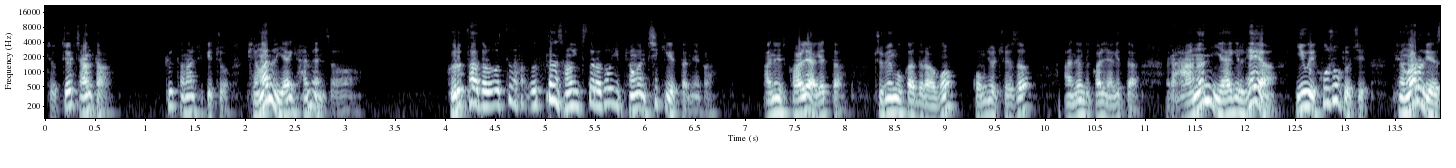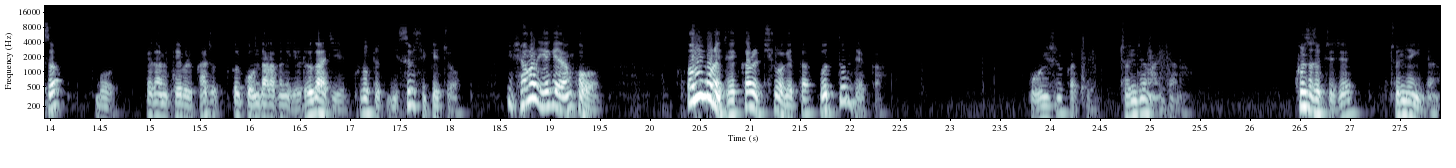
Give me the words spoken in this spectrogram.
적절치 않다. 규탄할 수 있겠죠. 평화를 이야기하면서 그렇다 하더라도 어떤 어떤 상황이 있더라도 이 평화를 지키겠다 내가 안정 관리하겠다. 주변 국가들하고 공조를 취해서 안정적 관리하겠다 라는 이야기를 해야 이후에 후속 조치 평화를 위해서 뭐 회담의 테이블을 가져 끌고 온다라든가 여러 가지 후속 조치 있을 수 있겠죠. 이 평화를 얘기하지 않고 응분의 대가를 치러야겠다. 어떤 대가? 뭐 있을 것 같아요? 전쟁 아니잖아. 군사적 제재 전쟁이잖아.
